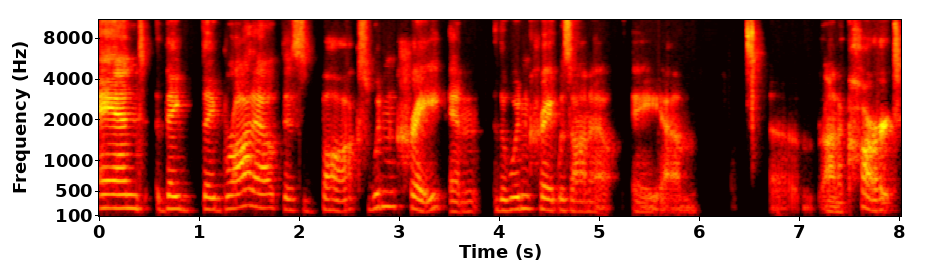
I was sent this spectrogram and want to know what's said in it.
And they they brought out this box, wooden crate, and the wooden crate was on a, a um, uh, on a cart.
